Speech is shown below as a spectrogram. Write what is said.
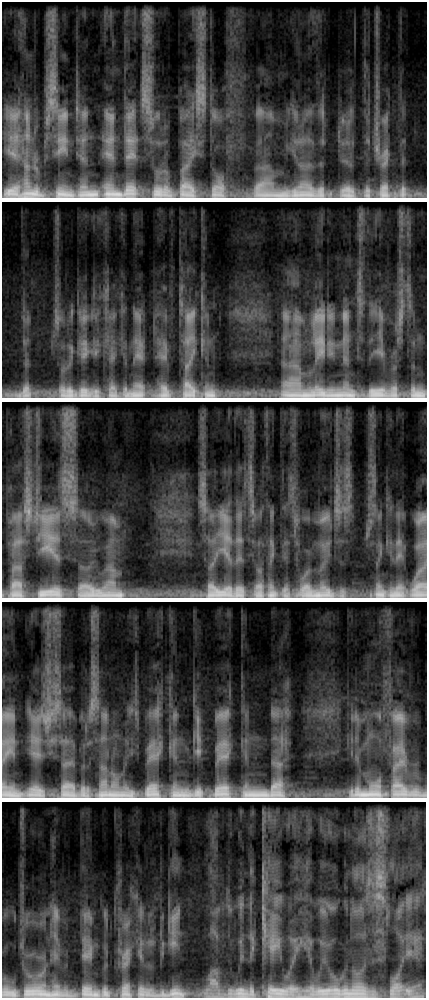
Yeah, hundred percent, and and that's sort of based off, um, you know, the the track that that sort of Giga Kick and that have taken um, leading into the Everest in past years. So. So yeah, that's I think that's why Moods is thinking that way, and yeah, as you say, a bit of sun on his back and get back and uh, get a more favourable draw and have a damn good crack at it again. Love to win the Kiwi. Have we organised a slot yet?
